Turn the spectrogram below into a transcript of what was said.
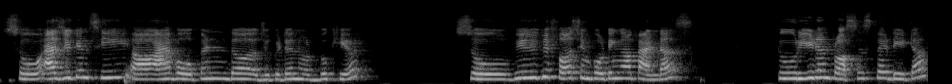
So as you can see, uh, I have opened the Jupyter notebook here. So we will be first importing our pandas to read and process the data.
